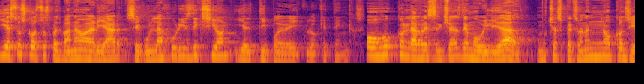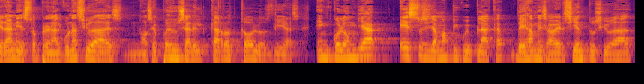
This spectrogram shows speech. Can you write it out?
y estos costos pues van a variar según la jurisdicción y el tipo de vehículo que tengas. Ojo con las restricciones de movilidad. Muchas personas no consideran esto, pero en algunas ciudades no se puede usar el carro todos los días. En Colombia esto se llama pico y placa. Déjame saber si en tu ciudad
